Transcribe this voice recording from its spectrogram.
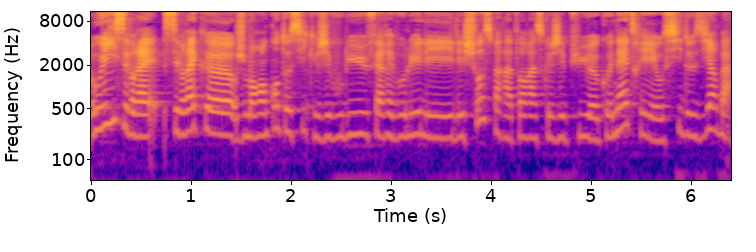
Oui, c'est vrai. C'est vrai que je me rends compte aussi que j'ai voulu faire évoluer les, choses par rapport à ce que j'ai pu euh, connaître et aussi de se dire, bah,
